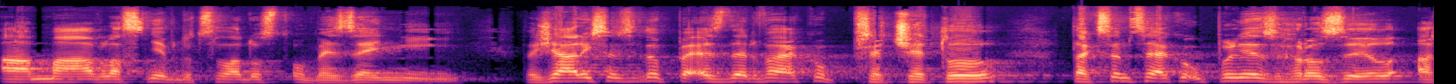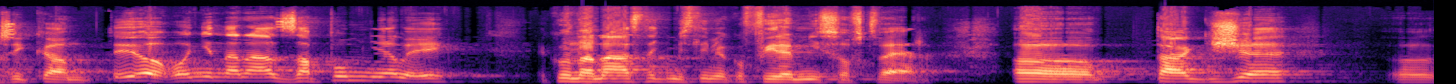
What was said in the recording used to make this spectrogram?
a má vlastně docela dost omezení. Takže já, když jsem si to PSD2 jako přečetl, tak jsem se jako úplně zhrozil a říkám, jo, oni na nás zapomněli, jako na nás teď myslím jako firemní software. Uh, takže uh,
